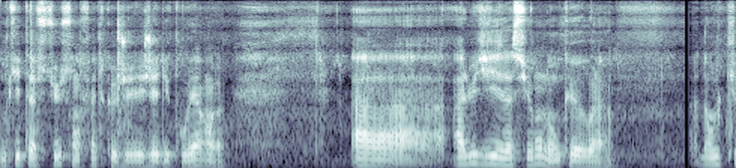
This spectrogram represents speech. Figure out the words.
une petite astuce en fait que j'ai découvert à, l'utilisation. Donc voilà. Donc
